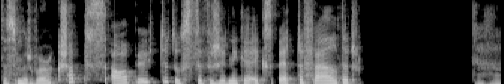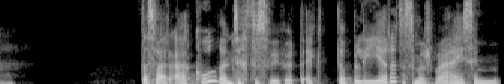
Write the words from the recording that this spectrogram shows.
dass wir Workshops anbieten aus den verschiedenen Expertenfeldern. Mhm das wäre auch cool, wenn sich das wie würde etablieren dass man weiss, im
